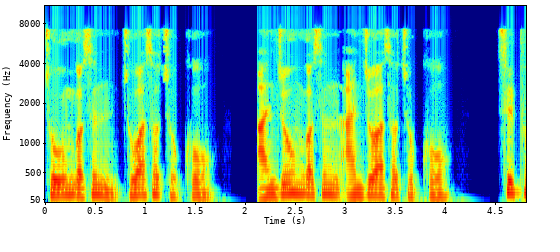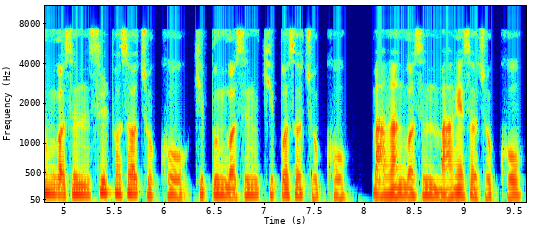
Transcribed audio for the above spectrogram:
좋은 것은 좋아서 좋고, 안 좋은 것은 안 좋아서 좋고, 슬픈 것은 슬퍼서 좋고, 기쁜 것은 기뻐서 좋고, 망한 것은 망해서 좋고,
